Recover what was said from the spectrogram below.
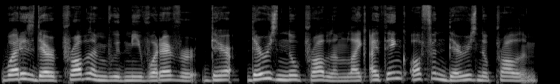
what is their problem with me? whatever. There there is no problem. Like i think often there is no problem.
